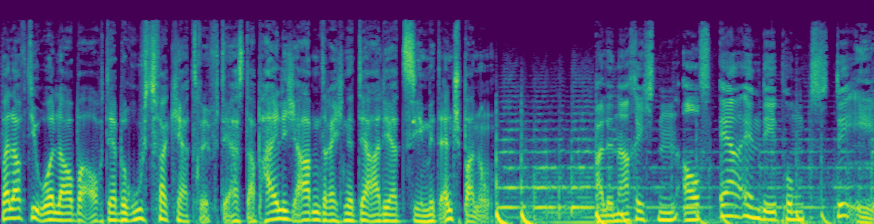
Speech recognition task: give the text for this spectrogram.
weil auf die Urlaube auch der Berufsverkehr trifft. Erst ab Heiligabend rechnet der ADAC mit Entspannung. Alle Nachrichten auf rnd.de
